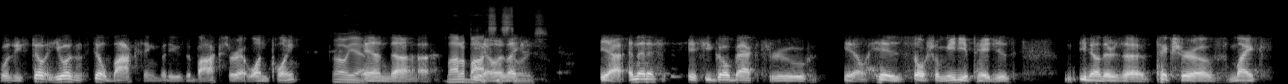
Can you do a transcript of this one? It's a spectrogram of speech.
was he still? He wasn't still boxing, but he was a boxer at one point. oh yeah, And uh, a lot of you know, boxing like- stories. Yeah, and then if if you go back through you know his social media pages, you know there's a picture of Mike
